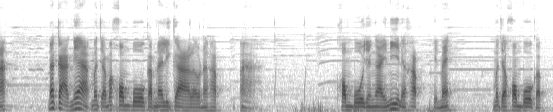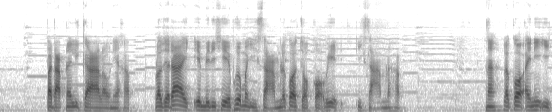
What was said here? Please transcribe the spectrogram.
นะหน้ากากเนี่ยมันจะมาคอมโบกับนาฬิกาเรานะครับ อ่า คอมโบยังไงนี่นะครับ เห็นไหมมันจะคอมโบกับประดับนาฬิกาเราเนี่ยครับ เราจะได้ MBDK เพิ่มมาอีก 3 แล้วก็เจาะเกาะเวทอีก 3 นะครับ นะ แล้วก็ไอ้นี่อีก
